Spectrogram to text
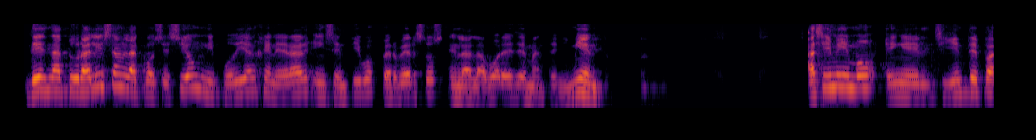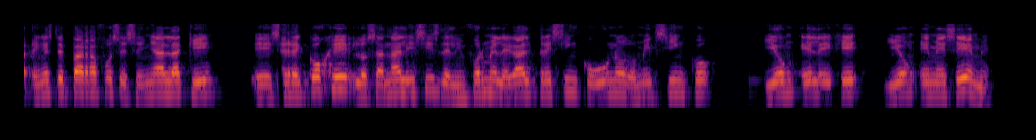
desnaturalizan la concesión ni podían generar incentivos perversos en las labores de mantenimiento. Asimismo, en, el siguiente, en este párrafo se señala que eh, se recoge los análisis del informe legal 351-2005-LG-MSM,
